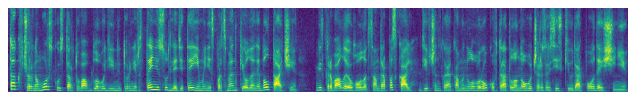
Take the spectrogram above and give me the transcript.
Так, в Чорноморську стартував благодійний турнір з тенісу для дітей імені спортсменки Олени Болтачі. Відкривала його Олександра Паскаль, дівчинка, яка минулого року втратила ногу через російський удар по Одещині.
